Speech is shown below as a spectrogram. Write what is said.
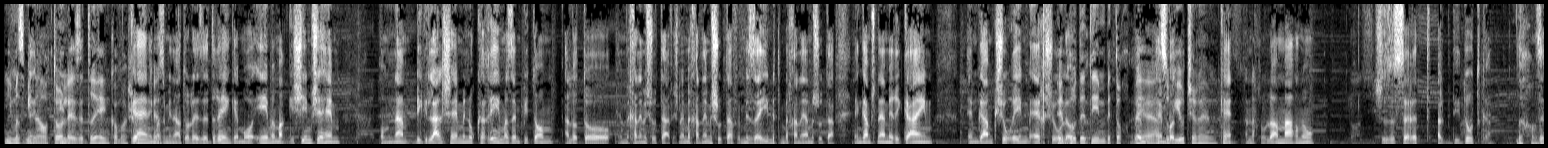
היא מזמינה אותו אם... לאיזה דרינק או משהו. כן, כן, היא מזמינה אותו לאיזה דרינק, הם רואים, הם מרגישים שהם אמנם בגלל שהם מנוכרים אז הם פתאום על אותו מכנה משותף, יש להם מכנה משותף, הם מזהים את מכנה המשותף. הם גם שני אמריקאים, הם גם קשורים איכשהו. הם לא... בודדים בתוך הם, הזוגיות הם בוד... שלהם. כן, אנחנו לא אמרנו שזה סרט על בדידות גם. נכון. זה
